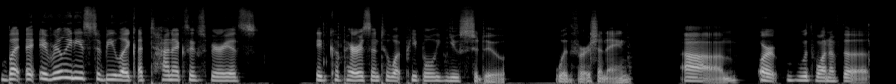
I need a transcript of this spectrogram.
but it, it really needs to be like a 10x experience in comparison to what people used to do with versioning, um, or with one of the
